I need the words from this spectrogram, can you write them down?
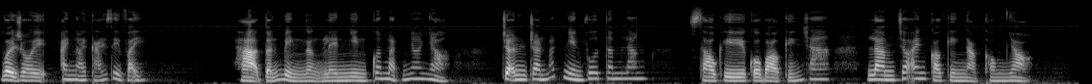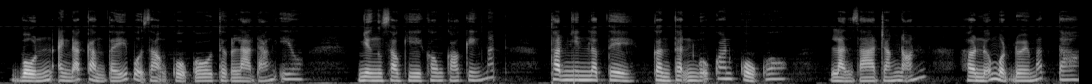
vừa rồi anh nói cái gì vậy? Hạ Tuấn Bình ngẩng lên nhìn khuôn mặt nho nhỏ, trận tròn mắt nhìn vô tâm lăng. Sau khi cô bỏ kính ra, làm cho anh có kinh ngạc không nhỏ. Vốn anh đã cảm thấy bộ dạng của cô thật là đáng yêu, nhưng sau khi không có kính mắt, thoạt nhìn lập thể, cẩn thận ngũ quan của cô, làn da trắng nõn, hơn nữa một đôi mắt to,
